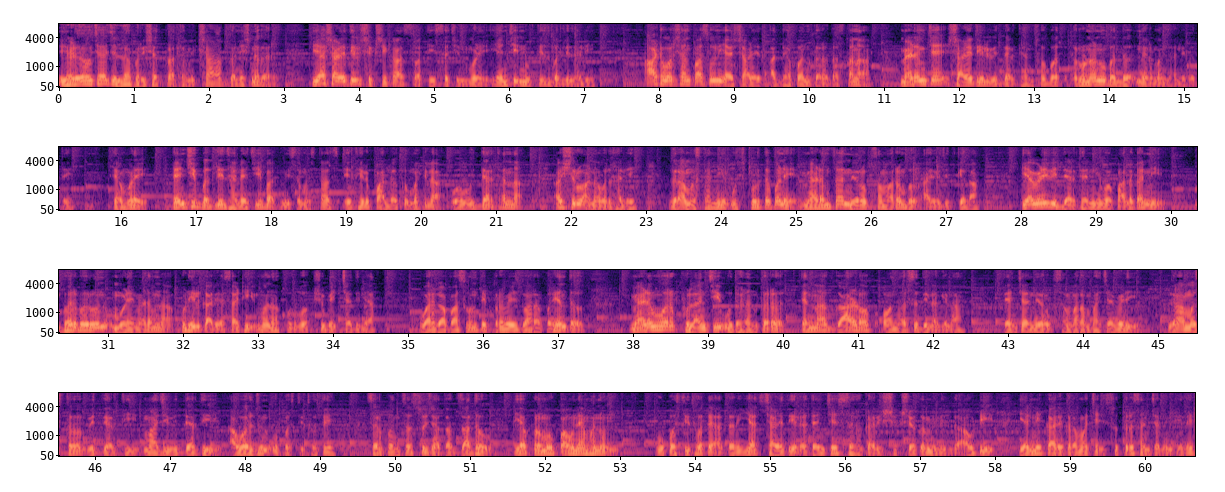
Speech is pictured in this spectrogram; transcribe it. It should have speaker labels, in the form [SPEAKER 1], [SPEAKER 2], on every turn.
[SPEAKER 1] येडगावच्या जिल्हा परिषद प्राथमिक शाळा गणेशनगर या शाळेतील शिक्षिका स्वाती सचिन मुळे यांची नुकतीच बदली झाली. आठ वर्षांपासून या शाळेत अध्यापन करत असताना मॅडमचे शाळेतील विद्यार्थ्यांसोबत ऋणानुबंध निर्माण झाले होते. त्यामुळे त्यांची बदली झाल्याची बातमी समजताच येथील पालक महिला व विद्यार्थ्यांना अश्रू अनावर झाले. ग्रामस्थांनी उत्स्फूर्तपणे मॅडमचा निरोप समारंभ आयोजित केला. यावेळी विद्यार्थ्यांनी व पालकांनी भरभरून मुळे मॅडमना पुढील कार्यासाठी मनपूर्वक शुभेच्छा दिल्या. वर्गापासून ते प्रवेशद्वारापर्यंत मॅडमवर फुलांची उधळण करत त्यांना गार्ड ऑफ ऑनर्स दिला गेला. त्यांच्या निरोप समारंभाच्या वेळी ग्रामस्थ विद्यार्थी माजी विद्यार्थी आवर्जून उपस्थित होते. सरपंच सुजाता जाधव या प्रमुख पाहुण्या म्हणून उपस्थित होत्या तर याच शाळेतील त्यांचे सहकारी शिक्षक मिलिंद आवटी यांनी कार्यक्रमाचे सूत्रसंचालन केले.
